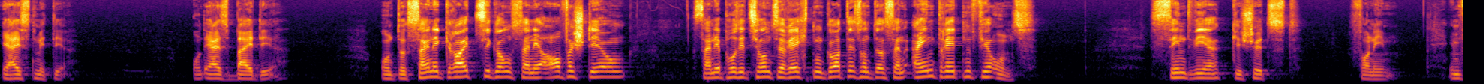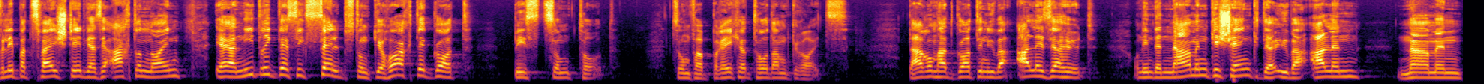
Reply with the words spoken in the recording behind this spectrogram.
er ist mit dir und er ist bei dir. Und durch seine Kreuzigung, seine Auferstehung, seine Position zur Rechten Gottes und durch sein Eintreten für uns sind wir geschützt von ihm. Im Philippa 2 steht, Verse 8 und 9, er erniedrigte sich selbst und gehorchte Gott bis zum Tod, zum Verbrechertod am Kreuz. Darum hat Gott ihn über alles erhöht und ihm den Namen geschenkt, der über allen Namen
